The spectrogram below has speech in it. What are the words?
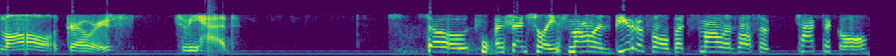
small growers to be had. So essentially, small is beautiful, but small is also tactical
